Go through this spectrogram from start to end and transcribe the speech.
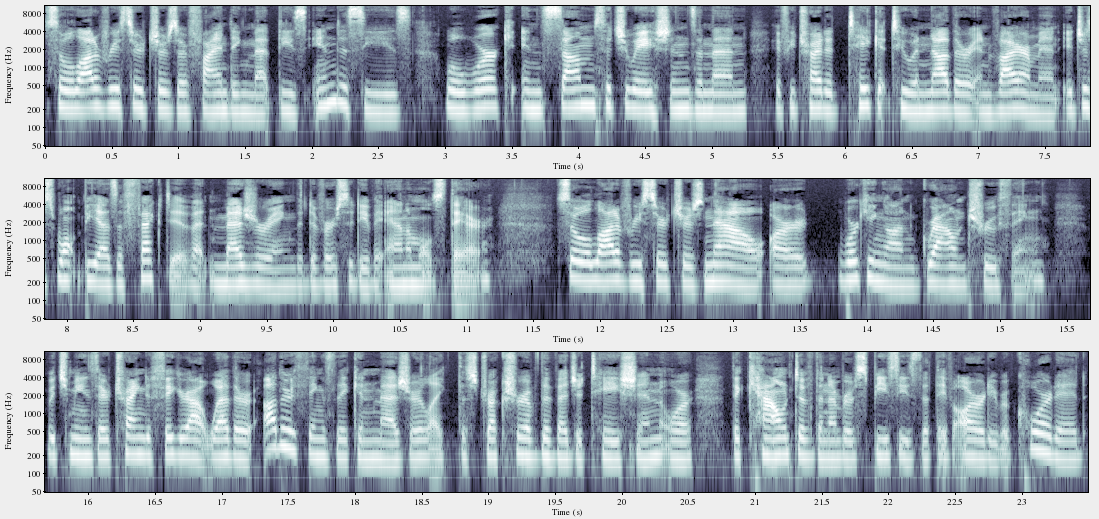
So, a lot of researchers are finding that these indices will work in some situations, and then if you try to take it to another environment, it just won't be as effective at measuring the diversity of animals there. So, a lot of researchers now are working on ground truthing, which means they're trying to figure out whether other things they can measure, like the structure of the vegetation or the count of the number of species that they've already recorded,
